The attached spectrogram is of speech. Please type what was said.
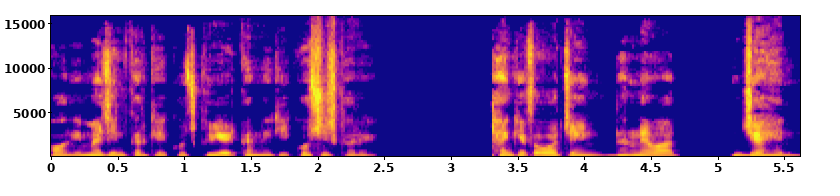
और इमेजिन करके कुछ क्रिएट करने की कोशिश करें। थैंक यू फॉर वॉचिंग धन्यवाद। जय हिंद।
